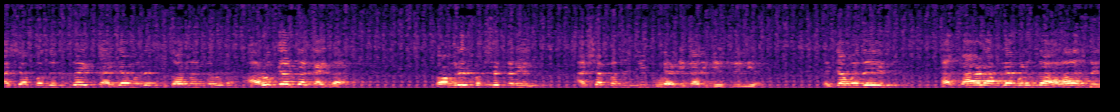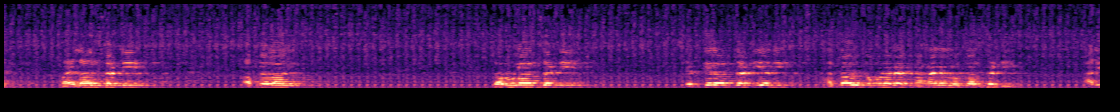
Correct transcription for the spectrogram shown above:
अशा पद्धतीचा एक कायद्यामध्ये सुधारणा करून आरोग्याचा कायदा काँग्रेस पक्ष करेल अशा पद्धतीची पुढ्या ठिकाणी घेतलेली आहे. त्याच्यामध्ये हा कार्ड आपल्यापर्यंत आला असेल महिलांसाठी आपल्याला तरुणांसाठी शेतकऱ्यांसाठी आणि हातावर जमणाऱ्या खाणाऱ्या लोकांसाठी आणि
